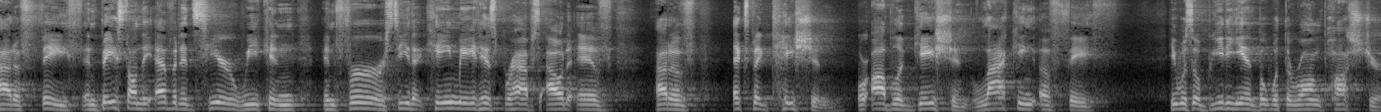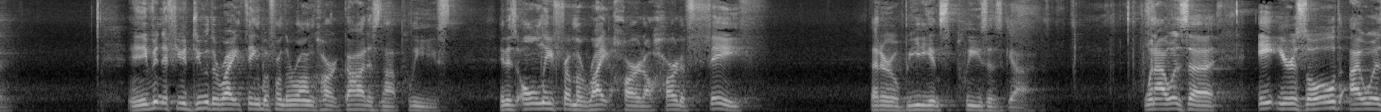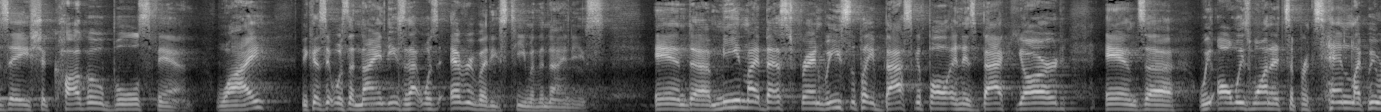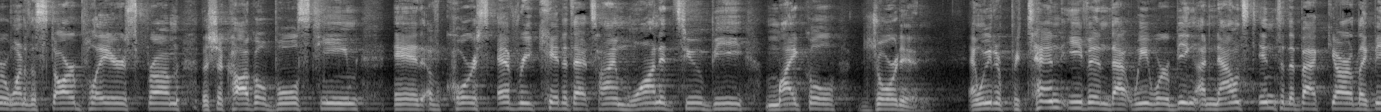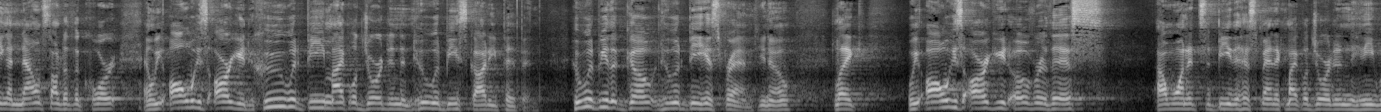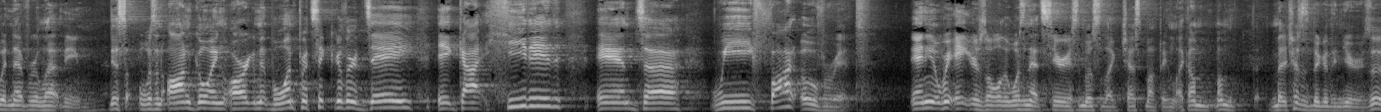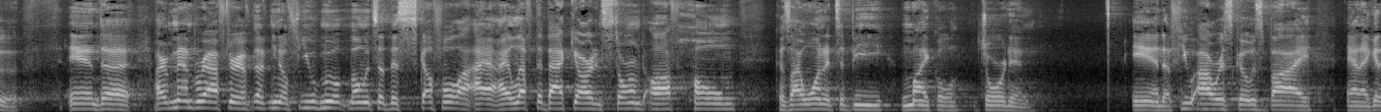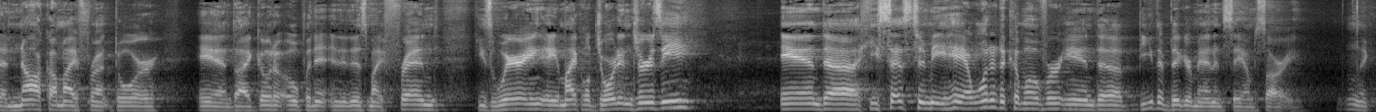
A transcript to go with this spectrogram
out of faith. And based on the evidence here, we can infer or see that Cain made his perhaps out of, out of expectation or obligation, lacking of faith. He was obedient, but with the wrong posture. And even if you do the right thing, but from the wrong heart, God is not pleased. It is only from a right heart, a heart of faith, that our obedience pleases God. When I was uh, eight years old, I was a Chicago Bulls fan. Why? Because it was the 90s and that was everybody's team in the 90s. And uh, me and my best friend, we used to play basketball in his backyard. And uh, we always wanted to pretend like we were one of the star players from the Chicago Bulls team. And of course, every kid at that time wanted to be Michael Jordan. And we would pretend even that we were being announced into the backyard, like being announced onto the court. And we always argued who would be Michael Jordan and who would be Scottie Pippen. Who would be the GOAT and who would be his friend, you know? Like, we always argued over this. I wanted to be the Hispanic Michael Jordan, and he would never let me. This was an ongoing argument, but one particular day it got heated, and uh, we fought over it. And you know, we're eight years old. It wasn't that serious. Mostly like chest bumping. Like I'm, I'm my chest is bigger than yours. Ugh. And uh, I remember after a, you know a few moments of this scuffle, I, I left the backyard and stormed off home because I wanted to be Michael Jordan. And a few hours goes by, and I get a knock on my front door, and I go to open it, and it is my friend. He's wearing a Michael Jordan jersey and uh, he says to me, Hey, I wanted to come over and uh, be the bigger man and say I'm sorry. I'm like,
